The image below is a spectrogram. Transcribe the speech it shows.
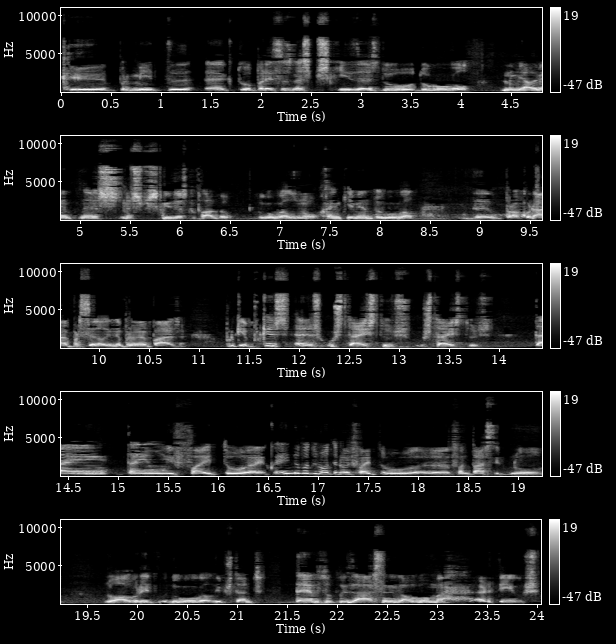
que permite uh, que tu apareças nas pesquisas do, do Google, nomeadamente nas, nas pesquisas, a falar do, do, Google, no ranqueamento do Google, de procurar aparecer ali na primeira página. Porquê? Porque as, as, os textos, os textos tem, tem um efeito, ainda continua a ter um efeito uh, fantástico no, no algoritmo do Google e, portanto, deves utilizar, sem dúvida alguma, artigos.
